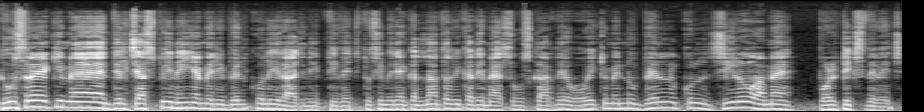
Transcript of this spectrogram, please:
ਦੂਸਰਾ ਹੈ ਕਿ ਮੈਂ ਦਿਲਚਸਪੀ ਨਹੀਂ ਹੈ ਮੇਰੀ ਬਿਲਕੁਲ ਹੀ ਰਾਜਨੀਤੀ ਵਿੱਚ। ਤੁਸੀਂ ਮੇਰੀਆਂ ਗੱਲਾਂ ਤੋਂ ਵੀ ਕਦੇ ਮਹਿਸੂਸ ਕਰਦੇ ਹੋਵੇ ਕਿ ਮੈਨੂੰ ਬਿਲਕੁਲ ਜ਼ੀਰੋ ਆ ਮੈਂ ਪੋਲਿਟਿਕਸ ਦੇ ਵਿੱਚ।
